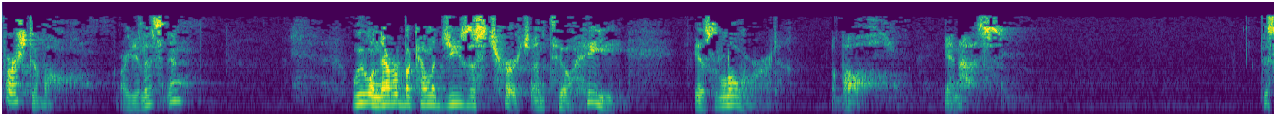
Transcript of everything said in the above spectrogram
first of all, are you listening? We will never become a Jesus church until He is Lord of all in us. This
